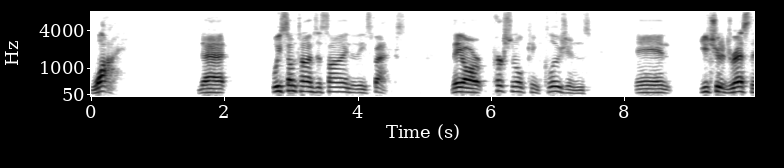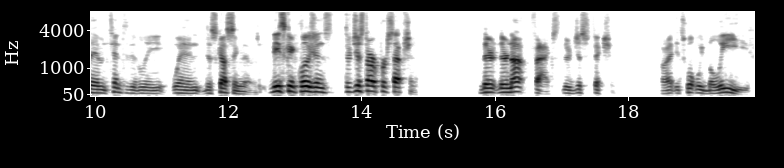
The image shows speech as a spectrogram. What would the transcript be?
why that we sometimes assign to these facts. They are personal conclusions and you should address them tentatively when discussing those. These conclusions, they're just our perception. They're they're not facts, they're just fiction. All right? It's what we believe.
